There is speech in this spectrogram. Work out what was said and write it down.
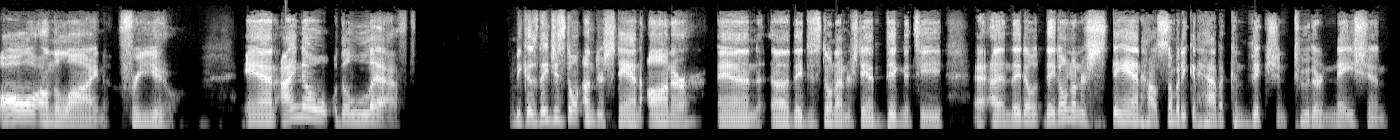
all on the line for you. And I know the left because they just don't understand honor and uh, they just don't understand dignity and they don't they don't understand how somebody can have a conviction to their nation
